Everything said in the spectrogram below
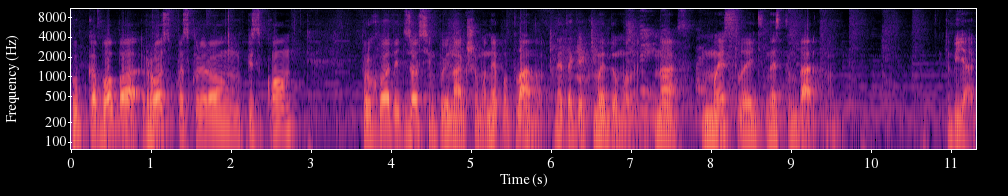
Губка Боба, розпис кольоровим піском проходить зовсім по-інакшому, не по плану, не так як ми думали. Вона мислить нестандартно. Тобі як?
